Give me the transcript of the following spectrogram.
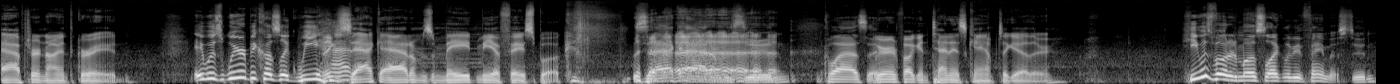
after ninth grade. It was weird because like we I think had Zach Adams made me a Facebook. Zach Adams, dude, classic. we were in fucking tennis camp together. He was voted most likely to be famous, dude.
